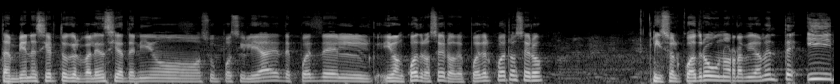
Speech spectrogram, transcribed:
También es cierto que el Valencia ha tenido sus posibilidades después del... iban 4-0, después del 4-0 hizo el 4-1 rápidamente y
